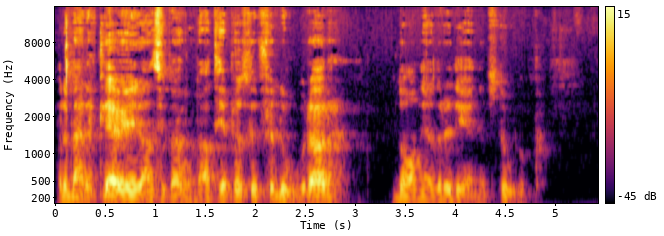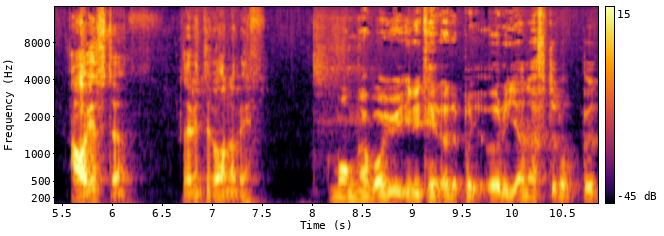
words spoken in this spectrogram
Och det märkliga är ju i den situationen att helt plötsligt förlorar Daniel Redén ett storlopp. Ja, just det. Det är vi inte vana vid. Många var ju irriterade på Örjan efter loppet.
